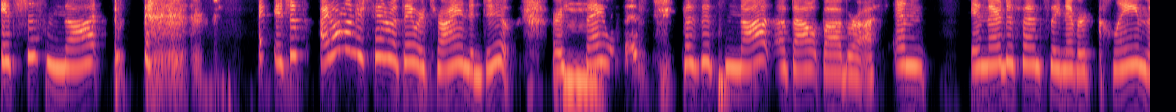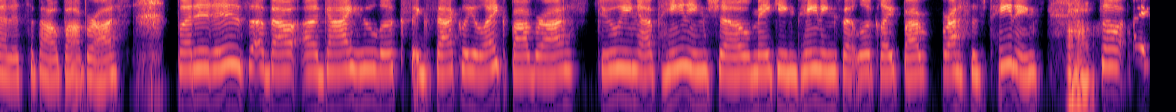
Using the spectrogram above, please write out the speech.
It's just not, it just, I don't understand what they were trying to do or Hmm. say with this because it's not about Bob Ross. And in their defense, they never claim that it's about Bob Ross, but it is about a guy who looks exactly like Bob Ross doing a painting show, making paintings that look like Bob Ross's paintings. Uh-huh. So I,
